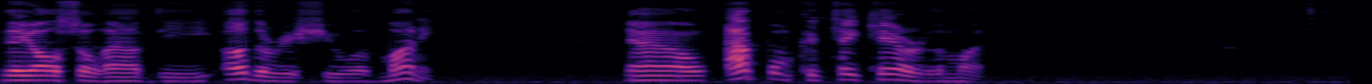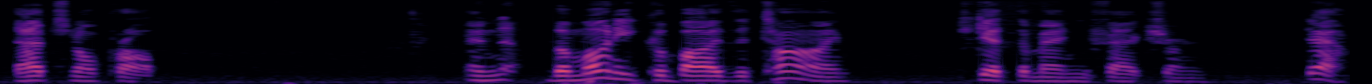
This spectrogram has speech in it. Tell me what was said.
they also have the other issue of money. Now, Apple could take care of the money. That's no problem. And the money could buy the time to get the manufacturing down.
